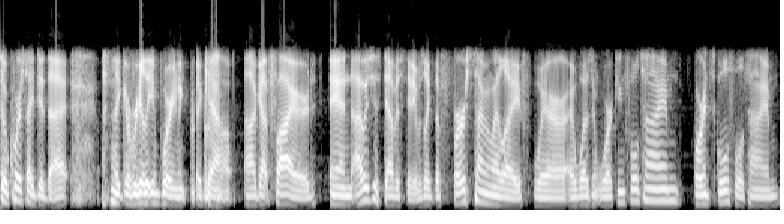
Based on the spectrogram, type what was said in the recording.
So of course I did that, like a really important account. I uh, got fired, and I was just devastated. It was like the first time in my life where I wasn't working full time or in school full time,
